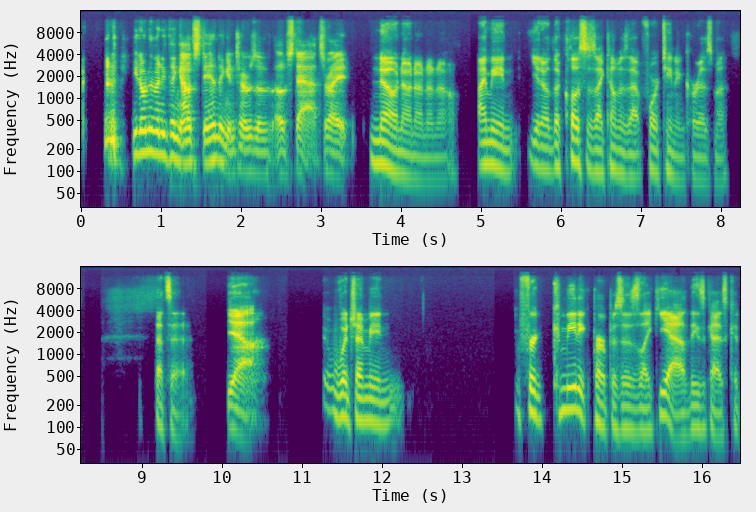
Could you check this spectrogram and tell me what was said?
you don't have anything outstanding in terms of of stats, right? no, no, no, no, no. I mean, you know, the closest I come is that 14 in charisma. That's it. Yeah. Which I mean, for comedic purposes, like, yeah, these guys could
